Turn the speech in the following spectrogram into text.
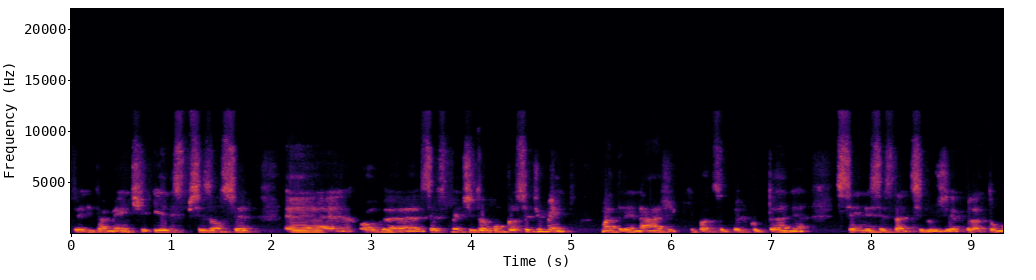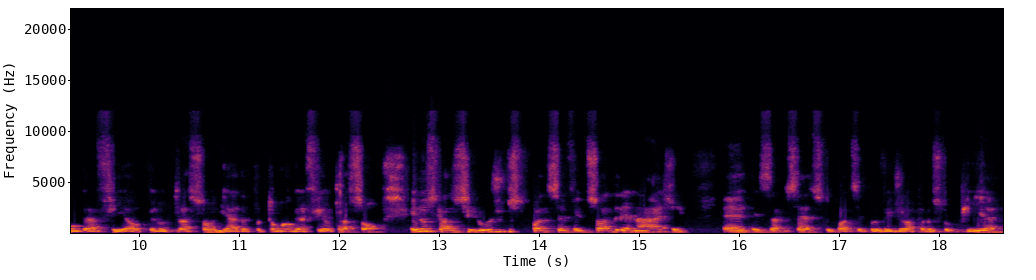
clinicamente e eles precisam ser, é, é, ser submetidos a algum procedimento uma drenagem que pode ser percutânea, sem necessidade de cirurgia, pela tomografia ou pelo ultrassom, guiada por tomografia e ultrassom. E nos casos cirúrgicos, pode ser feito só a drenagem é, desses abscessos, que pode ser por videolaparoscopia,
